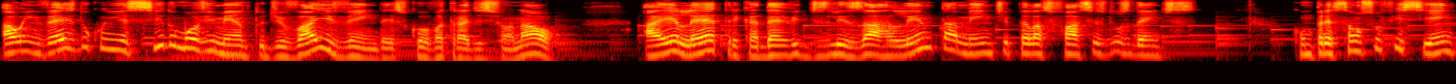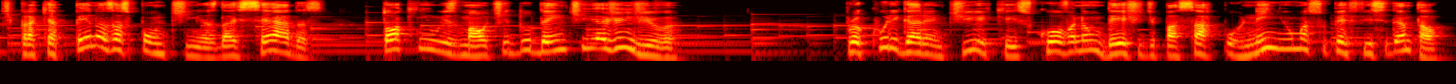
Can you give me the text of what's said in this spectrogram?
Ao invés do conhecido movimento de vai e vem da escova tradicional, a elétrica deve deslizar lentamente pelas faces dos dentes, com pressão suficiente para que apenas as pontinhas das cerdas toquem o esmalte do dente e a gengiva. Procure garantir que a escova não deixe de passar por nenhuma superfície dental.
